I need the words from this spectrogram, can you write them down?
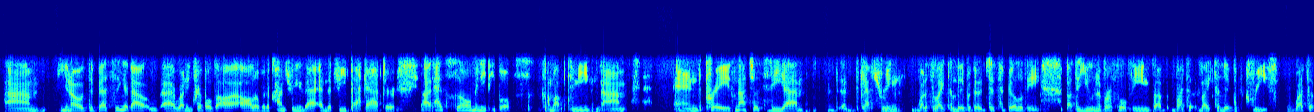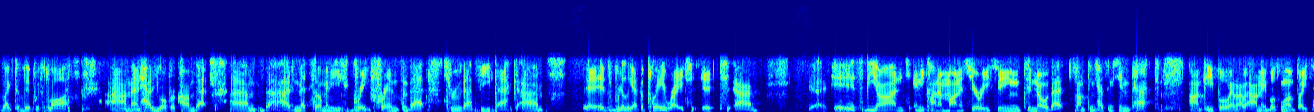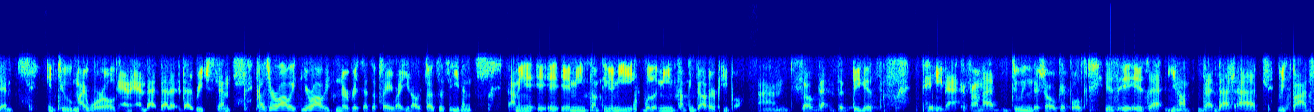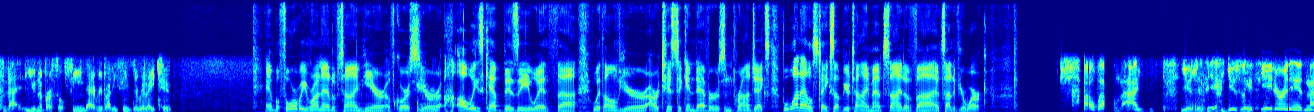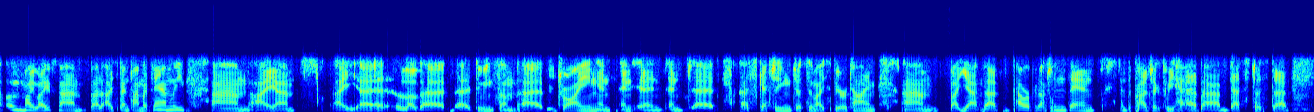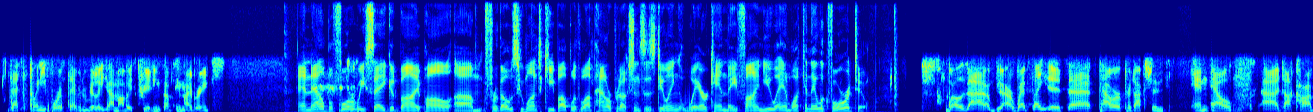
Um, you know, the best thing about uh, running crippled all, all over the country and that, and the feedback after, I've had so many people come up to me um, and praise not just the um, capturing what it's like to live with a disability, but the universal themes of what's it like to live with grief, what's it like to live with loss, um, and how do you overcome that. Um, I've met so many great friends in that through that feedback. Um, it's really as a playwright, it um, it's beyond any kind of monetary thing to know that something has an impact on people, and I'm able to invite them into my world, and, and that that that reaches them. Because you're always you're always nervous as a playwright. You know, does this even? I mean, it, it, it means something to me. Will it mean something to other people? Um, so that the biggest payback from uh, doing the show crippled is is that you know that that uh, response to that universal theme that everybody seems to relate to. And before we run out of time here, of course, you're always kept busy with uh, with all of your artistic endeavors and projects. But what else takes up your time outside of uh, outside of your work? Oh well, I usually usually theater is my, my life, um, but I spend time with family. Um, I um, I uh, love uh, uh, doing some uh, drawing and and and and uh, uh, sketching just in my spare time. Um, but yeah, uh, Power Productions and and the projects we have. Um, that's just uh, that's twenty four seven. Really, I'm always creating something in my brain. And now, before we say goodbye, Paul, um, for those who want to keep up with what Power Productions is doing, where can they find you and what can they look forward to? Well, uh, our website is uh, Power Productions uh,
